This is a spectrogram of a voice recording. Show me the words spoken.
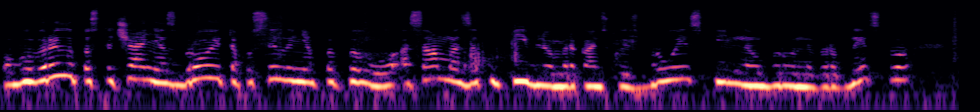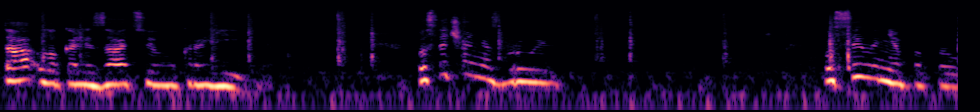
Обговорили постачання зброї та посилення ППО, а саме закупівлю американської зброї, спільне оборонне виробництво та локалізацію в Україні. Постачання зброї, посилення ППО.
